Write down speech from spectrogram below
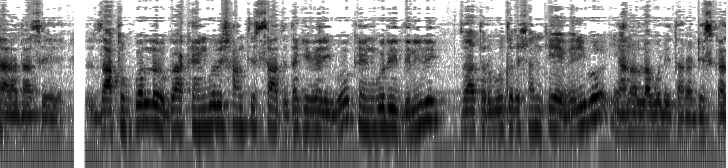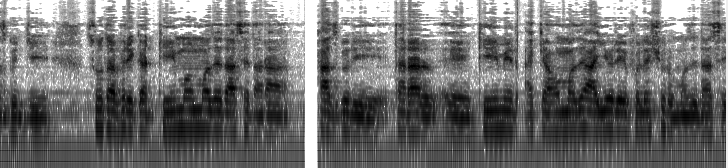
তারা দাসে জাতক করলে গা খেঙ্গুরি শান্তির সাথে তাকে ভেরিব, খেঙ্গুরি দিন জাতর ভিতরে শান্তি ভেরিব, ইয়ানুল্লাহ বলি তারা ডিসকাস করছে। সাউথ আফ্রিকার টিম মজেদ আছে তারা। খাস করি তারার টিমের আইকা মাঝে আইয়রে ফলে শুরু। মাঝে আছে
